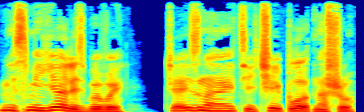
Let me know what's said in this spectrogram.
Не смеялись бы вы. Чай знаете, чей плод ношу».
